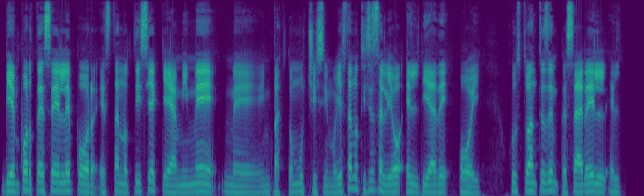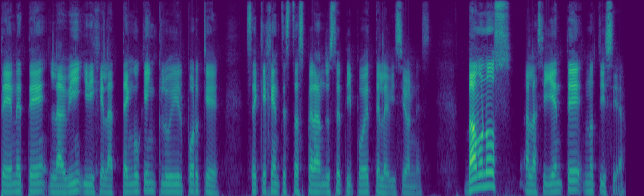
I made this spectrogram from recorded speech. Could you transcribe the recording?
bien por TCL por esta noticia que a mí me, me impactó muchísimo. Y esta noticia salió el día de hoy. Justo antes de empezar el, el TNT la vi y dije la tengo que incluir porque sé que gente está esperando este tipo de televisiones. Vámonos a la siguiente noticia.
